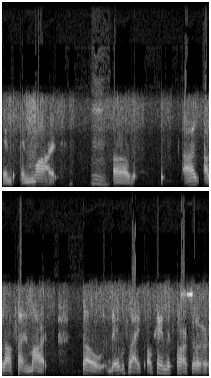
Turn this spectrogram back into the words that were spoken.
in in March. Mm. Uh, I I lost her in March. So they was like, okay, Miss Parker,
